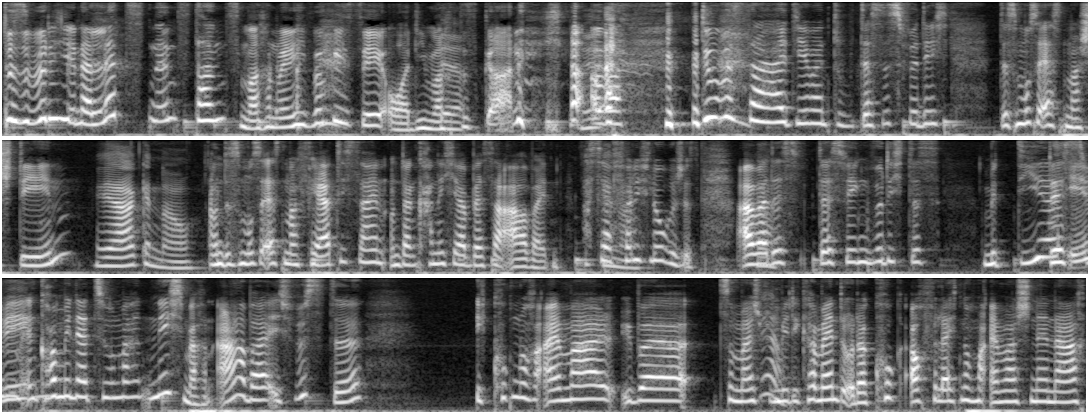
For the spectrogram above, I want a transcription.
Das würde ich in der letzten Instanz machen, wenn ich wirklich sehe, oh, die macht Ja. das gar nicht. Aber du bist da halt jemand, du, das ist für dich, das muss erstmal stehen. ja, genau. Und es muss erstmal fertig sein und dann kann ich ja besser arbeiten. Was ja Genau. völlig logisch ist. Aber Ja. des, deswegen würde ich das mit dir Deswegen- eben in Kombination machen, nicht machen. Aber ich wüsste, ich gucke noch einmal über zum Beispiel Ja. Medikamente oder gucke auch vielleicht noch mal einmal schnell nach.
